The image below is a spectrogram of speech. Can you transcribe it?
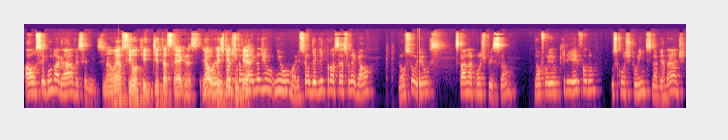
ao segundo agravo, excelência. Não é o senhor que dita as regras, é Não, o eu não estou regimento ditando interno. regra de nenhuma. Isso é o devido processo legal. Não sou eu. Está na Constituição. Não foi eu que criei, foram os constituintes, na verdade.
